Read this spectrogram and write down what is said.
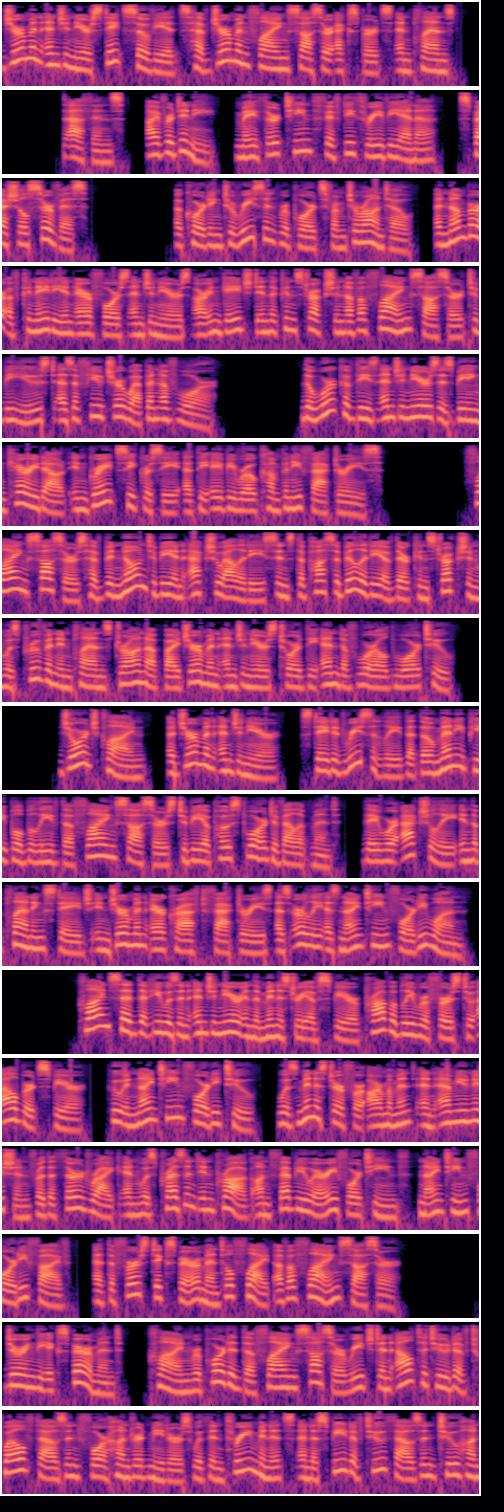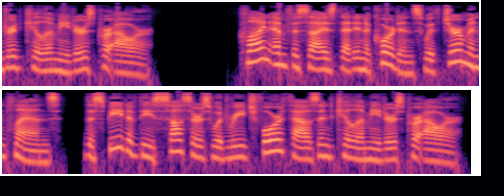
German engineer state Soviets have German flying saucer experts and plans. Athens, Iverdini, May 13, 53 Vienna, Special Service. According to recent reports from Toronto, a number of Canadian Air Force engineers are engaged in the construction of a flying saucer to be used as a future weapon of war. The work of these engineers is being carried out in great secrecy at the Avro Company factories. Flying saucers have been known to be an actuality since the possibility of their construction was proven in plans drawn up by German engineers toward the end of World War II. George Klein, a German engineer, stated recently that though many people believe the flying saucers to be a post-war development, they were actually in the planning stage in German aircraft factories as early as 1941. Klein said that he was an engineer in the Ministry of Speer probably refers to Albert Speer, who in 1942 was Minister for Armament and Ammunition for the Third Reich and was present in Prague on February 14, 1945, at the first experimental flight of a flying saucer. During the experiment, Klein reported the flying saucer reached an altitude of 12,400 meters within 3 minutes and a speed of 2,200 kilometers per hour. Klein emphasized that in accordance with German plans, the speed of these saucers would reach 4,000 kilometers per hour.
